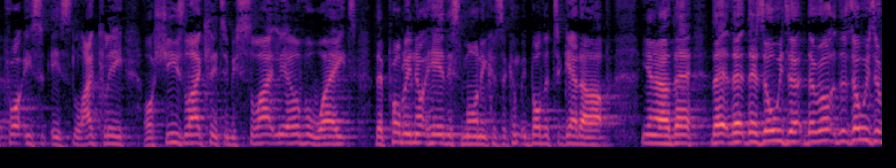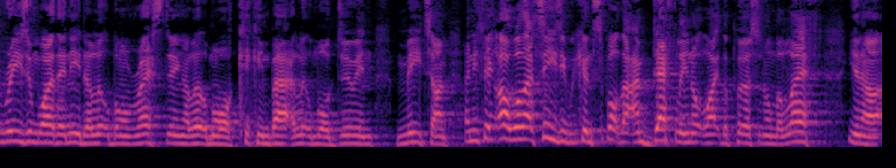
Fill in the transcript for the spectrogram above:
pro- he's, he's, likely, or she's likely to be slightly overweight. They're probably not here this morning because they couldn't be bothered to get up. You know, they're, they're, there's, always a, there's always a reason why they need a little more resting, a little more kicking back, a little more doing me time. And you think, oh, well, that's easy. We can spot that. I'm definitely not like the person on the left you know,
